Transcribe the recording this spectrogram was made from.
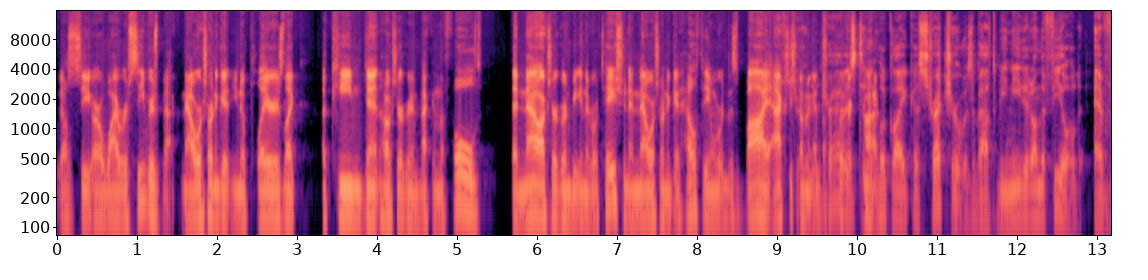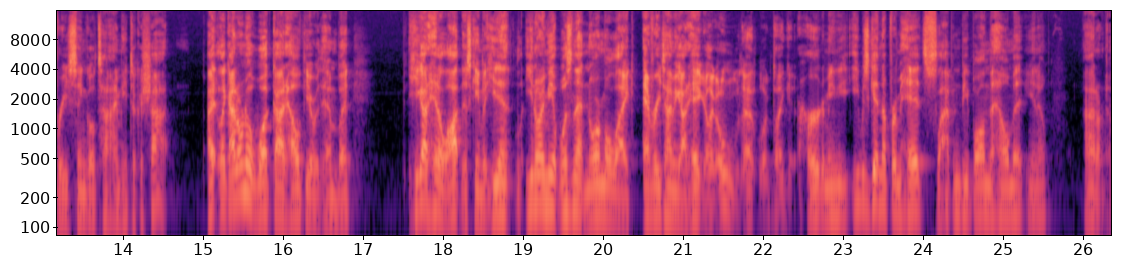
We also see our wide receivers back. Now we're starting to get you know players like Akeem Dent, Hucks are getting back in the fold that now actually are going to be in the rotation, and now we're starting to get healthy, and we're this buy actually coming at the Travis didn't time. look like a stretcher was about to be needed on the field every single time he took a shot. I like I don't know what got healthier with him, but he got hit a lot this game, but he didn't. You know what I mean? It wasn't that normal. Like every time he got hit, you're like, oh, that looked like it hurt. I mean, he, he was getting up from hits, slapping people on the helmet. You know, I don't know.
